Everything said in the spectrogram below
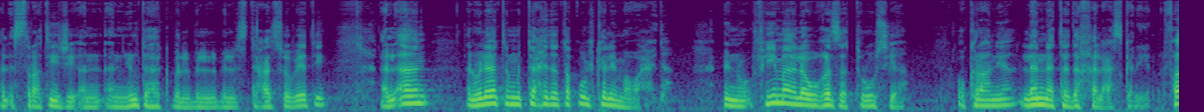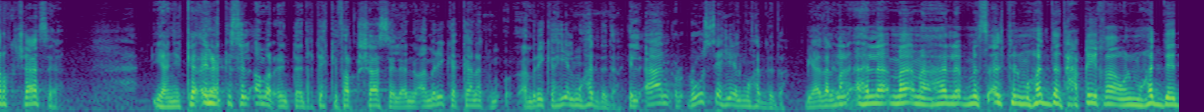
الاستراتيجي أن أن ينتهك بال بال بالاتحاد السوفيتي. الآن الولايات المتحدة تقول كلمة واحدة. أنه فيما لو غزت روسيا أوكرانيا لن نتدخل عسكريا. فرق شاسع. يعني كأن يعكس الأمر. أنت بتحكي فرق شاسع لأنه أمريكا كانت أمريكا هي المهددة. الآن روسيا هي المهددة بهذا المعنى. هلا ما ما هلا مسألة المهدد حقيقة أو المهدد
